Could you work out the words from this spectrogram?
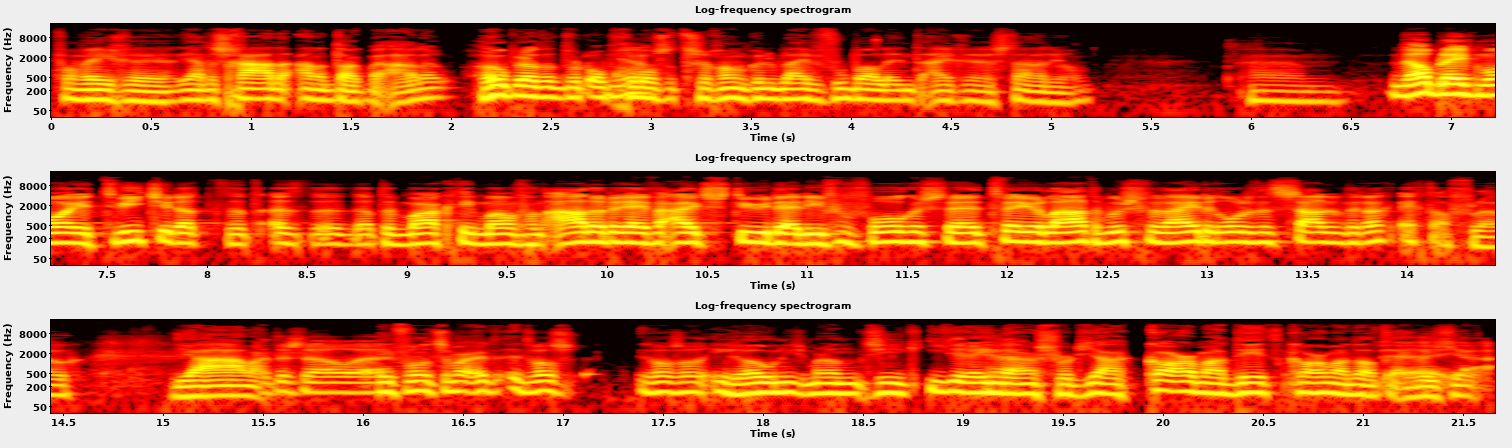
Vanwege ja, de schade aan het dak bij ADO. Hopen dat het wordt opgelost, dat ze gewoon kunnen blijven voetballen in het eigen stadion. Ehm, Wel bleef mooi het tweetje dat, dat, dat de marketingman van ADO er even uitstuurde en die vervolgens eh, twee uur later moest verwijderen omdat het stadion er echt afvloog. ja, maar Dat is wel... eh, ik vond het, maar, het, het, was, het was wel ironisch, maar dan zie ik iedereen Ja. daar een soort, ja, karma dit, karma dat. eh, weet je. ja.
